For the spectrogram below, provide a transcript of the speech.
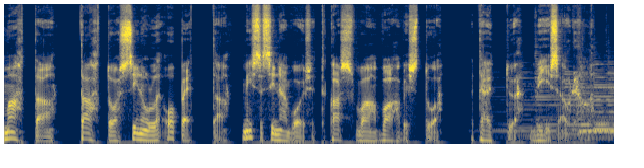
mahtaa tahtoa sinulle opettaa? Missä sinä voisit kasvaa, vahvistua ja täyttyä viisaudella?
